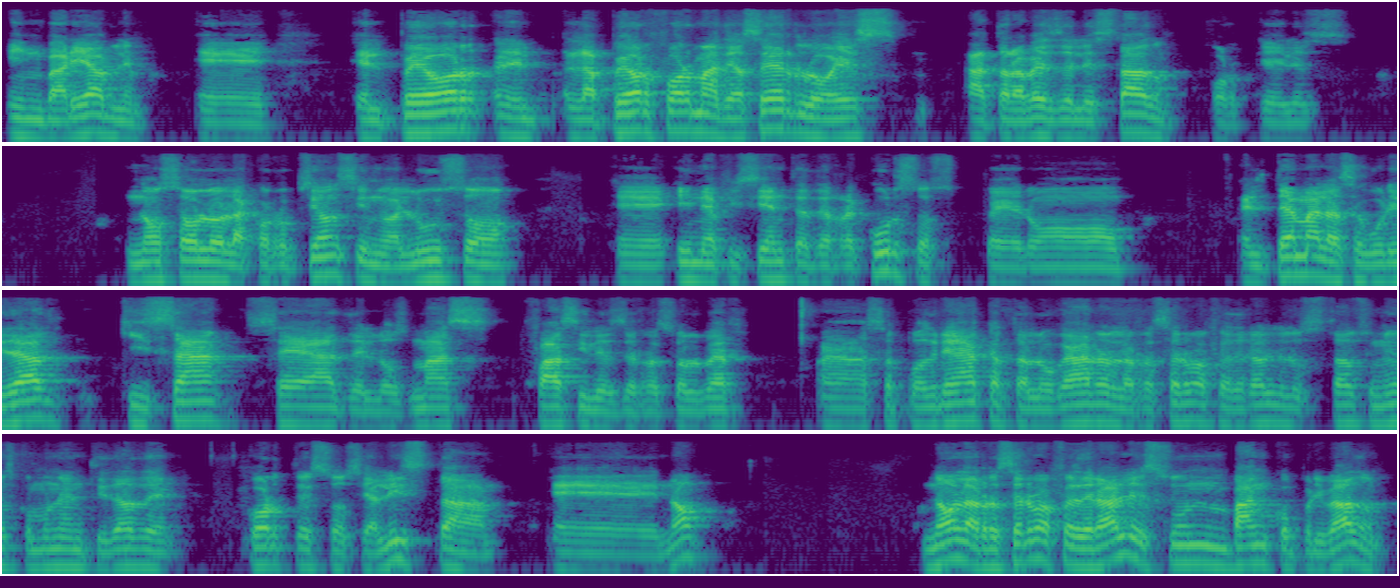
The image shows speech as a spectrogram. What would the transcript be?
invariable. Eh, el peor, la peor forma de hacerlo es a través del Estado, porque es no solo la corrupción, sino el uso ineficiente de recursos. Pero el tema de la seguridad quizá sea de los más fáciles de resolver. Ah, se podría catalogar a la Reserva Federal de los Estados Unidos como una entidad de corte socialista. Eh, no, no, la Reserva Federal es un banco privado.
